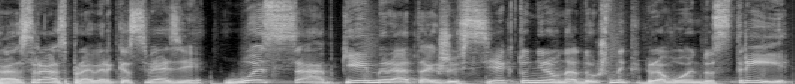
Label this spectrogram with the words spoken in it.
Раз-раз, проверка связи. What's up, геймеры, а также все, кто неравнодушны к игровой индустрии.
